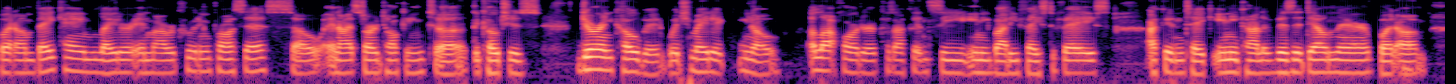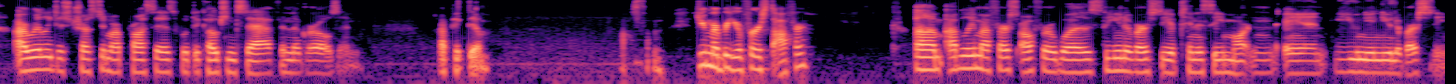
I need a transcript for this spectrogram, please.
but um, they came later in my recruiting process. So and I started talking to the coaches during COVID, which made it you know a lot harder because I couldn't see anybody face to face. I couldn't take any kind of visit down there, but mm. um, I really just trusted my process with the coaching staff and the girls, and I picked them. Awesome. Do you remember your first offer? Um, I believe my first offer was the University of Tennessee Martin and Union University.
